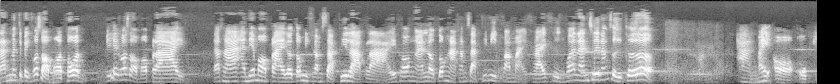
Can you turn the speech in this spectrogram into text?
นั้นมันจะเป็นข้อสอบมต้น ไม่ใช่ข้อสอบมปลายนะคะ อันนี้มปลายเราต้องมีคำศัพท์ที่หลากหลาย เพราะงั้นเราต้องหาคำศัพท์ที่มีความหมายคล้ายคลึง เพราะฉะนั้นชื่อหนังสือคือ อ่านไม่ออกโอเค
